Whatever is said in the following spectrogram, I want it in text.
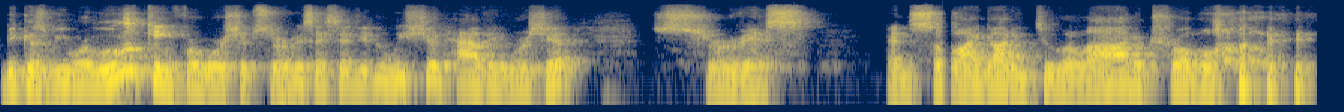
because we were looking for worship service, I said, you know, we should have a worship service. And so I got into a lot of trouble. I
